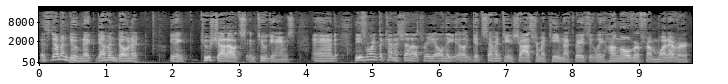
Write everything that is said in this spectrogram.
It's Devan Dubnyk, Devin Donut getting two shutouts in two games, and these weren't the kind of shutouts where you only get 17 shots from a team that's basically hung over from whatever,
